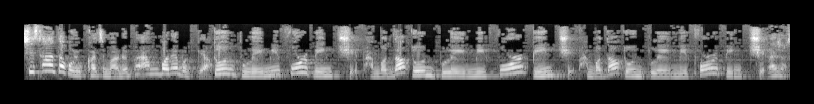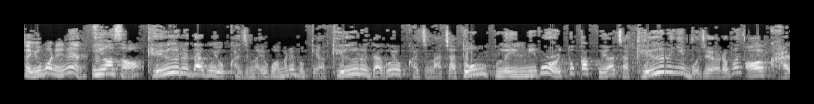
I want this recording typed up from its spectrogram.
치사하다고 욕하지 말을 한번 해볼게요. Don't blame me for being cheap. 한 번 더. Don't blame me for being cheap. 한 번 더. Don't blame me for being cheap. 자 이번에는 이어서 게으르다고 욕하지 마. 이거 한번 해볼게요. 게으르다고 욕하지 마. 자 Don't blame me for 똑같고요. 자 게으른이 뭐죠 여러분? 어, 가,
